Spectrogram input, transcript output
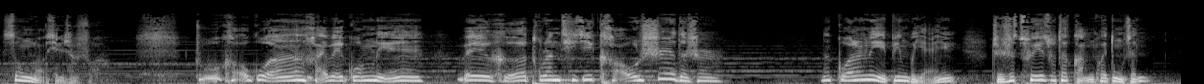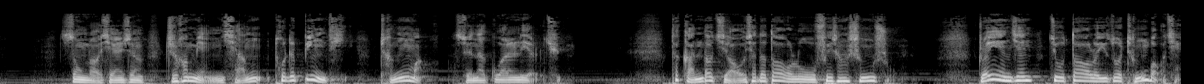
宋老先生说：“主考官还未光临，为何突然提起考试的事儿？”那官吏并不言语，只是催促他赶快动身。宋老先生只好勉强拖着病体乘马随那官吏而去。他感到脚下的道路非常生疏，转眼间就到了一座城堡前，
